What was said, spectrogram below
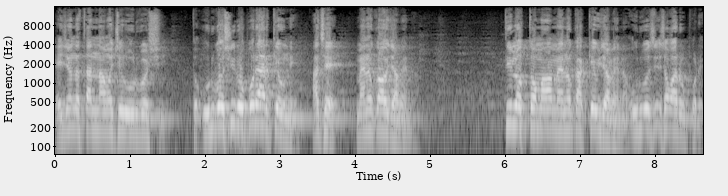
এই জন্য তার নাম হচ্ছে উর্বশী। তো উর্বশীর ওপরে আর কেউ নেই। আছে? মেনকাও যাবে না। তিলোত্তমা, মেনকা কেউ যাবে না। উর্বশী সবার উপরে।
